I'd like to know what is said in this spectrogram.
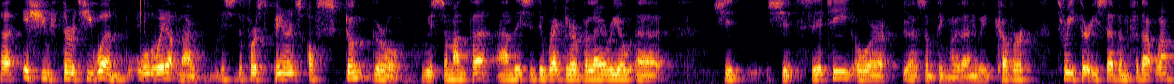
Uh, issue 31, all the way up now. This is the first appearance of Skunk Girl with Samantha, and this is the regular Valerio uh, Shit City or uh, something like that. Anyway, cover 337 for that one.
